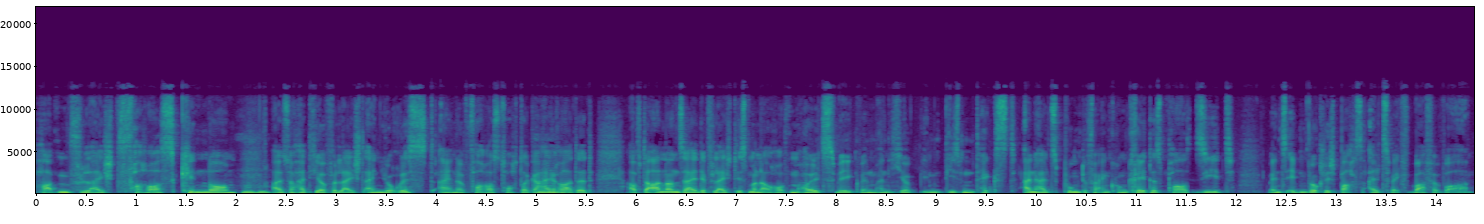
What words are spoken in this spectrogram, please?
haben vielleicht Pfarrerskinder, mhm. also hat hier vielleicht ein Jurist eine Pfarrerstochter geheiratet. Mhm. Auf der anderen Seite, vielleicht ist man auch auf dem Holzweg, wenn man hier in diesem Text Anhaltspunkte für ein konkretes Paar sieht. Wenn es eben wirklich Bachs Allzweckwaffe war,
